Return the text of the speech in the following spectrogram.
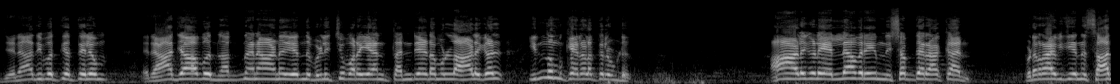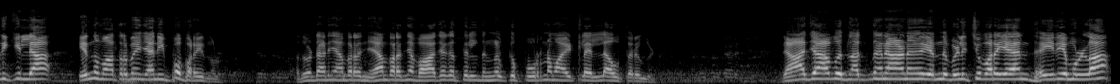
ജനാധിപത്യത്തിലും രാജാവ് നഗ്നനാണ് എന്ന് വിളിച്ചു പറയാൻ തന്റെ ഇടമുള്ള ആളുകൾ ഇന്നും കേരളത്തിലുണ്ട്. ആ ആളുകളെ എല്ലാവരെയും നിശബ്ദരാക്കാൻ പിണറായി വിജയന് സാധിക്കില്ല എന്ന് മാത്രമേ ഞാൻ ഇപ്പോൾ പറയുന്നുള്ളൂ. അതുകൊണ്ടാണ് ഞാൻ പറഞ്ഞ ഞാൻ പറഞ്ഞ വാചകത്തിൽ നിങ്ങൾക്ക് പൂർണമായിട്ടുള്ള എല്ലാ ഉത്തരവും കിട്ടും. രാജാവ് നഗ്നനാണ് എന്ന് വിളിച്ചു പറയാൻ ധൈര്യമുള്ള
